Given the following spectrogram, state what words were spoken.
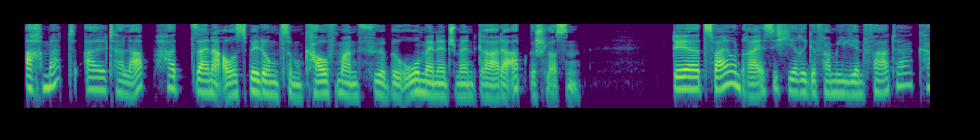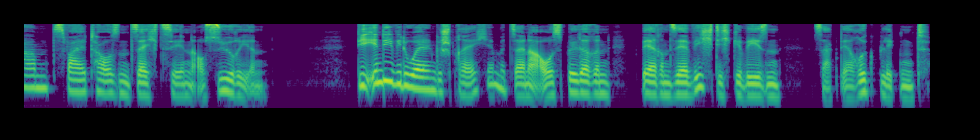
Ahmad Al-Talab hat seine Ausbildung zum Kaufmann für Büromanagement gerade abgeschlossen. Der 32-jährige Familienvater kam 2016 aus Syrien. Die individuellen Gespräche mit seiner Ausbilderin wären sehr wichtig gewesen, sagt er rückblickend.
